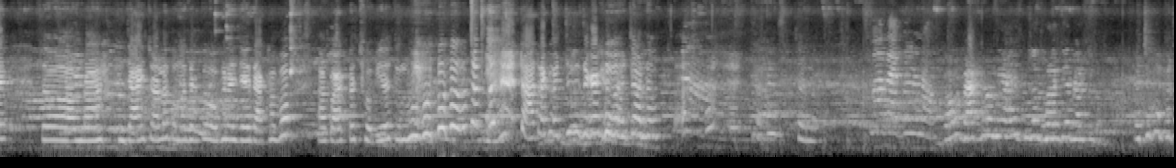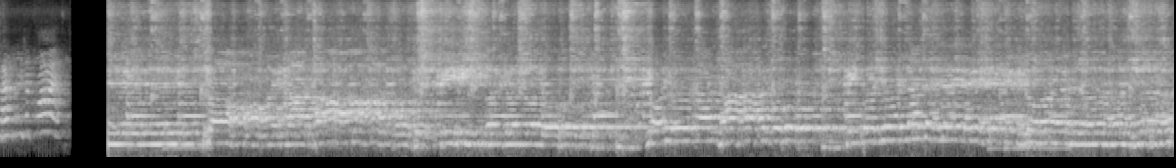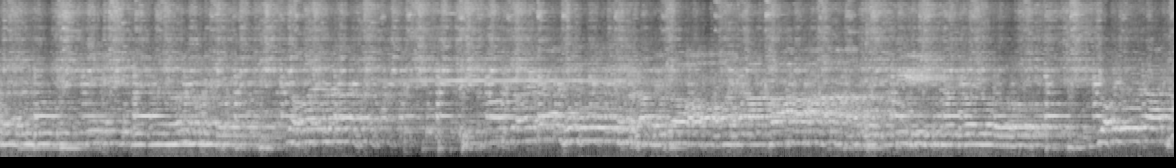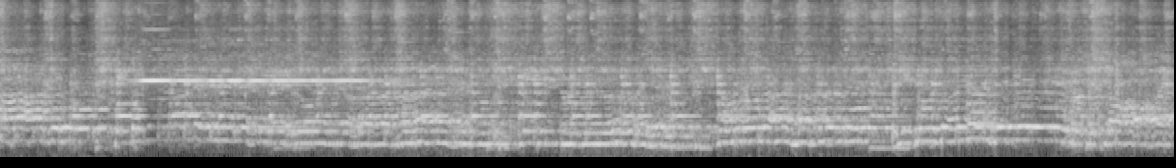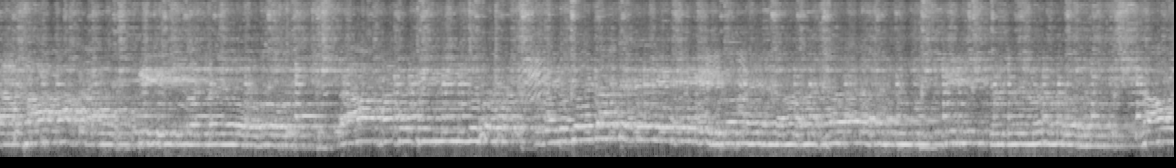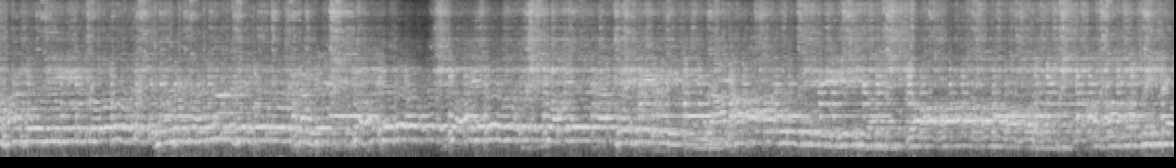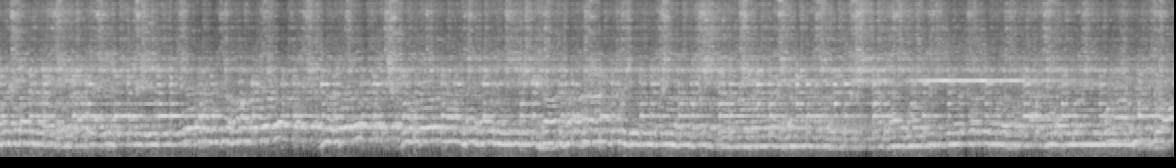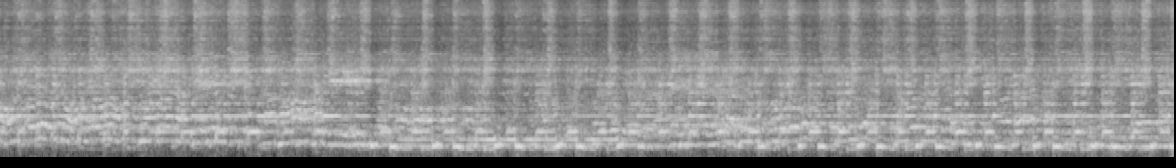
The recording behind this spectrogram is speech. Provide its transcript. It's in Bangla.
তো আমরা যাই চলো তোমাদেরকে ওখানে যেয়ে দেখাবো আর কয়েকটা ছবিও তুলবো। টাটা করছি চলো। চলো। ব্যাগগুলো বাবা ব্যাগগুলো নিয়ে আমি পুজো ধরে দিয়ে কোথায়? এটা কয়? গোপী জয় জয় জয় জয়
